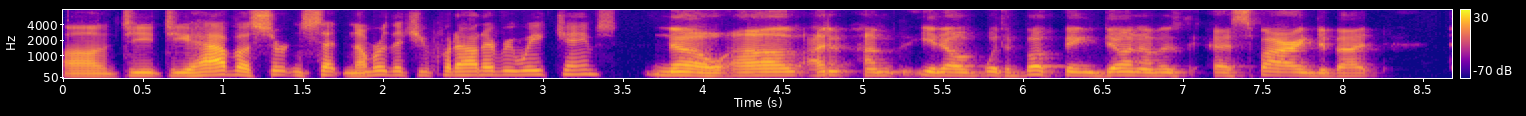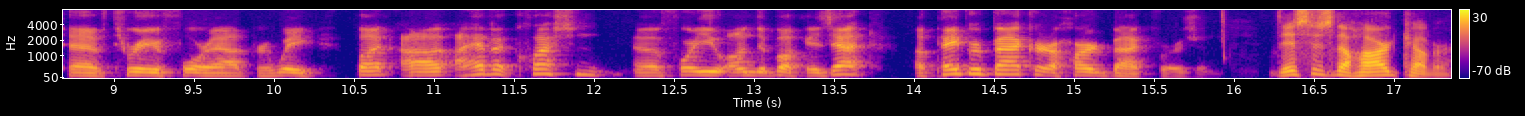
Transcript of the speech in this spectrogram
Uh, do you, do you have a certain set number that you put out every week, James? No, uh, I'm, I'm, you know, with the book being done, I'm aspiring to about to have three or four out per week. But uh, I have a question uh, for you on the book. Is that a paperback or a hardback version? This is the hardcover.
